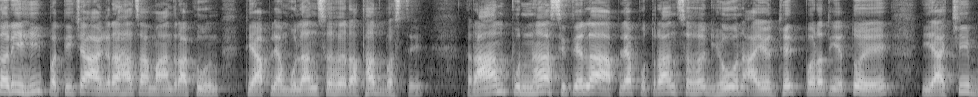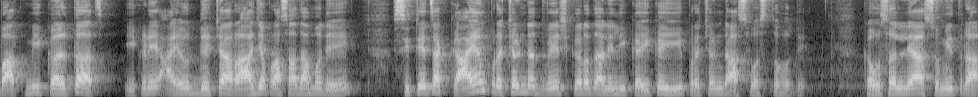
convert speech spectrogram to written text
तरीही पतीच्या आग्रहाचा मान राखून ती आपल्या मुलांसह रथात बसते. राम पुन्हा सीतेला आपल्या पुत्रांसह घेऊन अयोध्येत परत येतोय याची बातमी कळताच इकडे अयोध्येच्या राजप्रासादामध्ये सीतेचा कायम प्रचंड द्वेष करत आलेली कैकई प्रचंड अस्वस्थ होते. कौसल्या सुमित्रा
